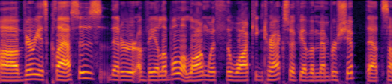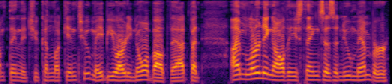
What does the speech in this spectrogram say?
uh, various classes that are available along with the walking track. So if you have a membership, that's something that you can look into. Maybe you already know about that, but I'm learning all these things as a new member,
